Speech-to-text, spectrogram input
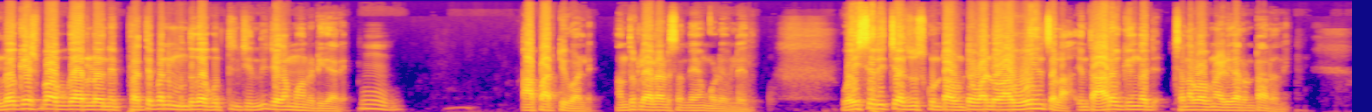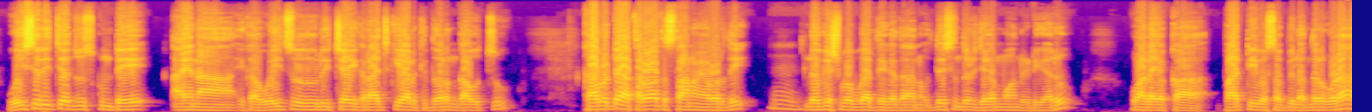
లోకేష్ బాబు గారిలోని ప్రతిభని ముందుగా గుర్తించింది జగన్మోహన్ రెడ్డి గారే. ఆ పార్టీ వాళ్ళే. అందుట్లో ఎలాంటి సందేహం కూడా ఏం లేదు. వయసు రీత్యా చూసుకుంటా ఉంటే వాళ్ళు ఆ ఊహించాల ఇంత ఆరోగ్యంగా చంద్రబాబు నాయుడు గారు ఉంటారని. వయసు రీత్యా చూసుకుంటే ఆయన ఇక వయసు రీత్యా ఇక రాజకీయాలకి దూరం కావచ్చు. కాబట్టి ఆ తర్వాత స్థానం ఎవరిది? లోకేష్ బాబు గారిదే కదా అన్న ఉద్దేశంతో జగన్మోహన్ రెడ్డి గారు వాళ్ళ యొక్క పార్టీ సభ్యులందరూ కూడా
